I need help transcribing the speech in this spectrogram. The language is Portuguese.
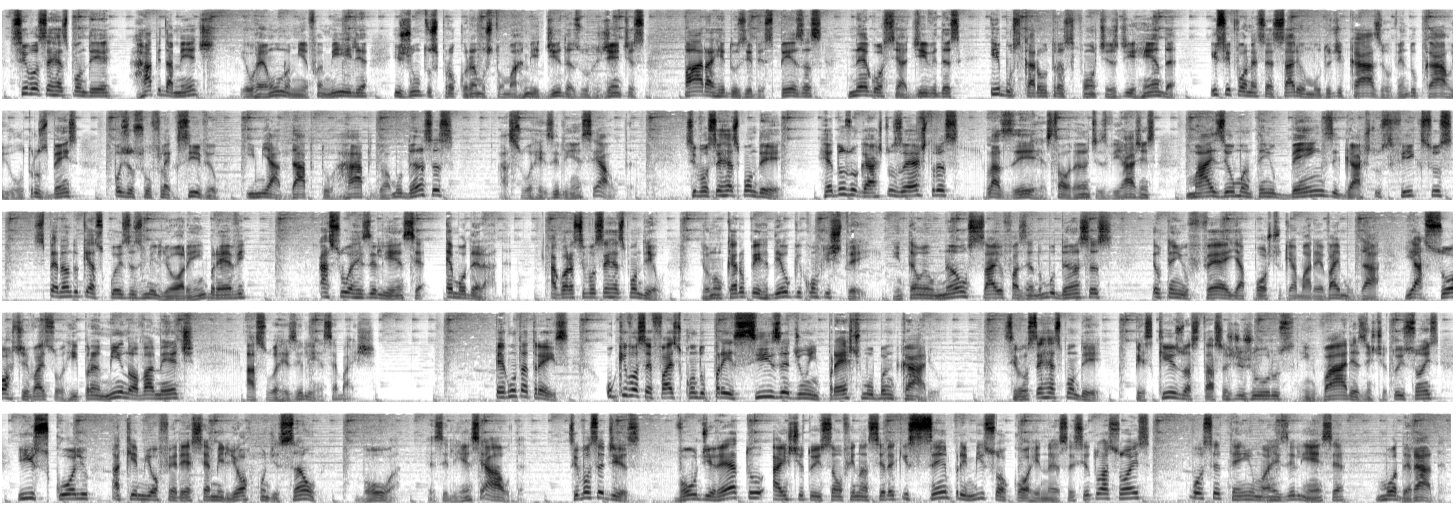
Se você responder rapidamente, eu reúno a minha família e juntos procuramos tomar medidas urgentes para reduzir despesas, negociar dívidas e buscar outras fontes de renda. E se for necessário, eu mudo de casa, eu vendo carro e outros bens, pois eu sou flexível e me adapto rápido a mudanças. A sua resiliência é alta. Se você responder, reduzo gastos extras, lazer, restaurantes, viagens, mas eu mantenho bens e gastos fixos, esperando que as coisas melhorem em breve a sua resiliência é moderada. Agora, se você respondeu, eu não quero perder o que conquistei, então eu não saio fazendo mudanças, eu tenho fé e aposto que a maré vai mudar e a sorte vai sorrir para mim novamente, a sua resiliência é baixa. Pergunta 3. O que você faz quando precisa de um empréstimo bancário? Se você responder, pesquiso as taxas de juros em várias instituições e escolho a que me oferece a melhor condição, boa, resiliência alta. Se você diz, vou direto à instituição financeira que sempre me socorre nessas situações, você tem uma resiliência moderada.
